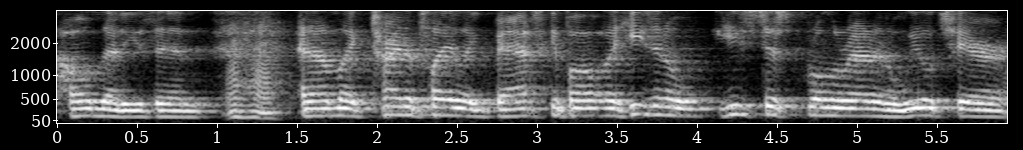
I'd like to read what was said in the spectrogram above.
home that he's in. And I'm like trying to play like basketball. Like he's in a he's just rolling around in a wheelchair.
